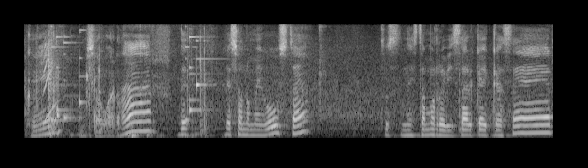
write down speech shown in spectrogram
Ok, vamos a guardar. Eso no me gusta. Entonces necesitamos revisar qué hay que hacer.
